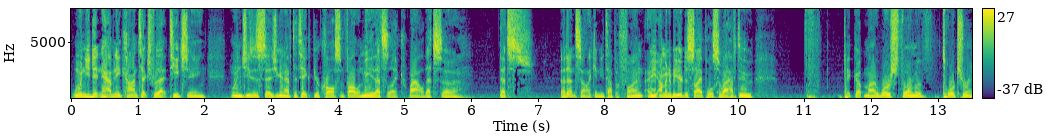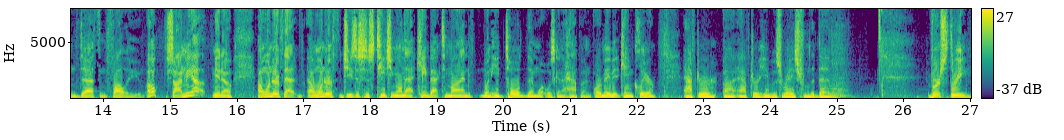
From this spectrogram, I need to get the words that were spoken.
When you didn't have any context for that teaching, when Jesus says you're going to have to take up your cross and follow me, that's like, wow, that's uh, that's that doesn't sound like any type of fun. I'm going to be your disciple, so I have to pick up my worst form of torture and death and follow you. Oh, sign me up. You know, I wonder if that. I wonder if Jesus' teaching on that came back to mind when he told them what was going to happen, or maybe it came clear after uh, after he was raised from the dead. Verse three.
